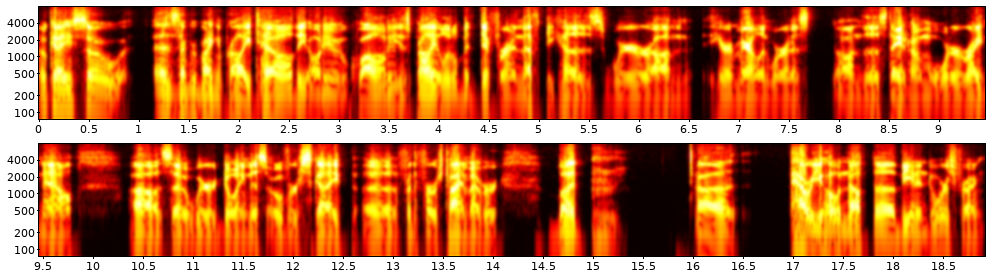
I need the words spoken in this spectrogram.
Okay, so as everybody can probably tell, the audio quality is probably a little bit different. That's because we're um, here in Maryland. We're in a, on the stay-at-home order right now, uh, so we're doing this over Skype uh, for the first time ever. But uh, how are you holding up uh, being indoors, Frank?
